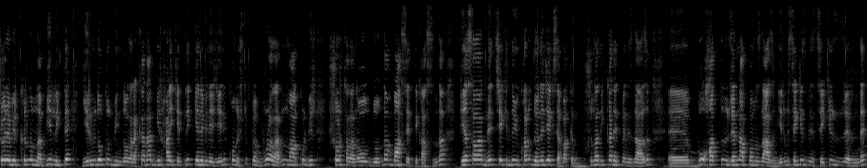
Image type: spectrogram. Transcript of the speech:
Şöyle bir kırılımla birlikte 29 bin dolara kadar bir hareketlilik gelebileceğini konuştuk ve buraların makul bir short alanı olduğundan bahsettik aslında. Piyasalar net şekilde yukarı dönecekse bakın şuna dikkat etmeniz lazım. E, bu hattın üzerine atmamız lazım. 28.800 üzerinde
